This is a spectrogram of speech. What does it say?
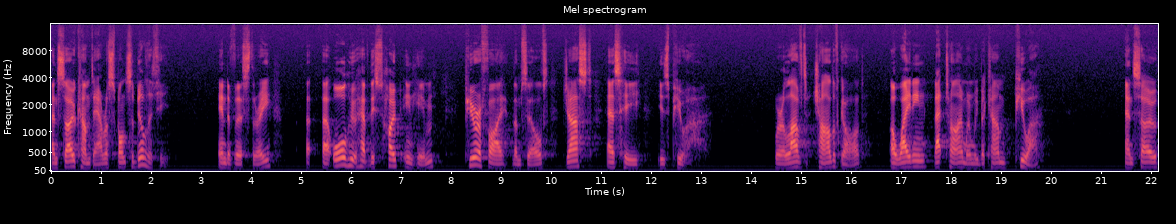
And so comes our responsibility. End of verse 3. uh, uh, all who have this hope in him purify themselves just as he is pure. We're a loved child of God, awaiting that time when we become pure. And so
